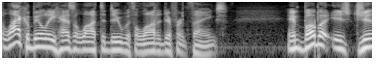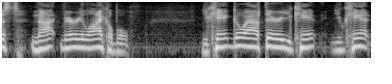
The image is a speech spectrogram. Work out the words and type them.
likability has a lot to do with a lot of different things. And Bubba is just not very likable. You can't go out there, you can't you can't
